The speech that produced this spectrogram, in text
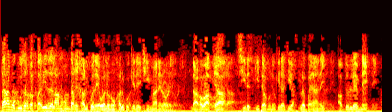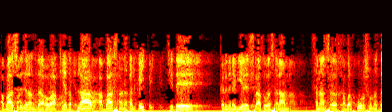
دا رنګ ابو ذر غفاری زلان هم دغه خلکو دی ولونو خلکو کې دی چې ایمان وروړي دا واقعیا سیرت کتابونو کې راځي خپل بیانې عبد الله ابن عباس رضی الله عنه دا واقعیا د پلار عباس نه نقل کړي چې د کله د نبی علیہ الصلوۃ والسلام سنا سره خبر خور شونه د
